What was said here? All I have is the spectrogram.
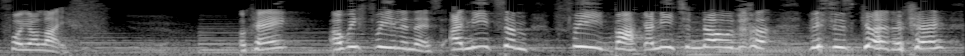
for your life. Okay? Are we feeling this? I need some feedback. I need to know that this is good, okay?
